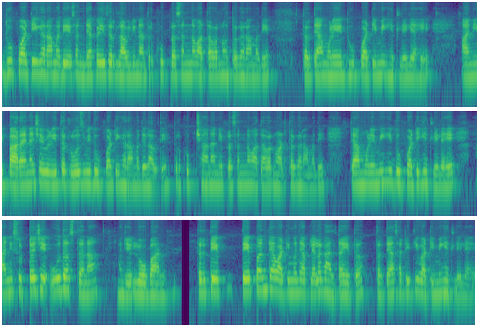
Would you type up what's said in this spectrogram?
धूपवाटी घरामध्ये संध्याकाळी जर लावली ना तर खूप प्रसन्न वातावरण होतं घरामध्ये. तर त्यामुळे धूपवाटी मी घेतलेली आहे. आणि पारायणाच्या वेळी तर रोज मी धूपवाटी घरामध्ये लावते. तर खूप छान आणि प्रसन्न वातावरण वाटतं घरामध्ये. त्यामुळे मी ही धूपवाटी घेतलेली आहे. आणि सुट्टं जे ऊद असतं ना म्हणजे लोबान तर ते ते पण त्या वाटीमध्ये आपल्याला घालता येतं. तर त्यासाठी ती वाटी मी घेतलेली आहे.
